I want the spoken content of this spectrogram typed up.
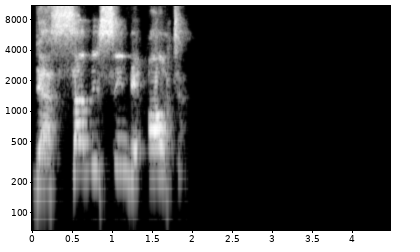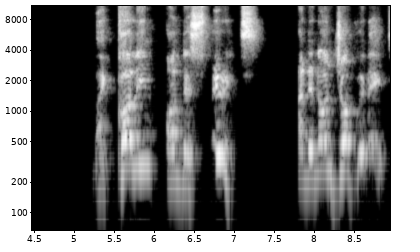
They are servicing the altar by calling on the spirits, and they don't joke with it.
